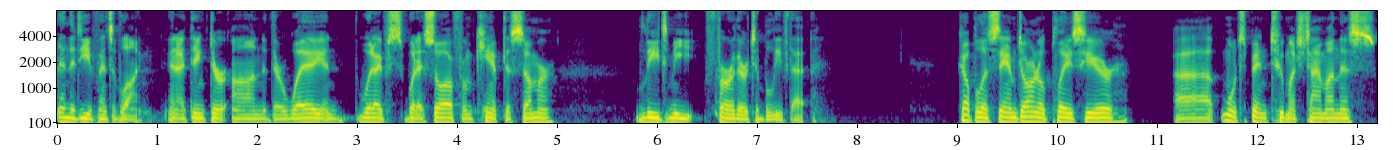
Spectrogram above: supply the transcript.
and the defensive line. And I think they're on their way. And what I've what I saw from camp this summer leads me further to believe that. A couple of Sam Darnold plays here. Uh, won't spend too much time on this.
